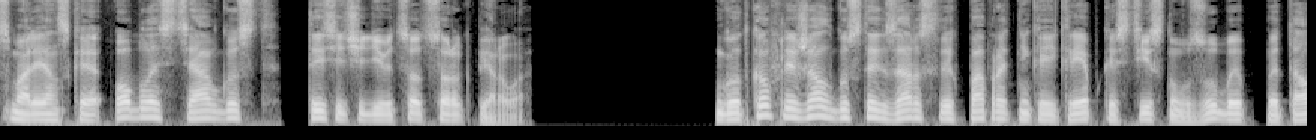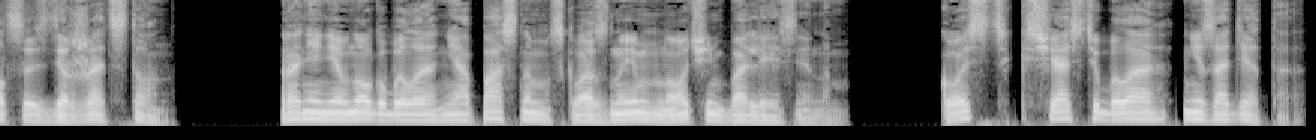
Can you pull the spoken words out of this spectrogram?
Смоленская область, август 1941 Гудков лежал в густых зарослях папоротника и, крепко стиснув зубы, пытался сдержать стон. Ранение в ногу было не опасным, сквозным, но очень болезненным. Кость, к счастью, была не задета.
